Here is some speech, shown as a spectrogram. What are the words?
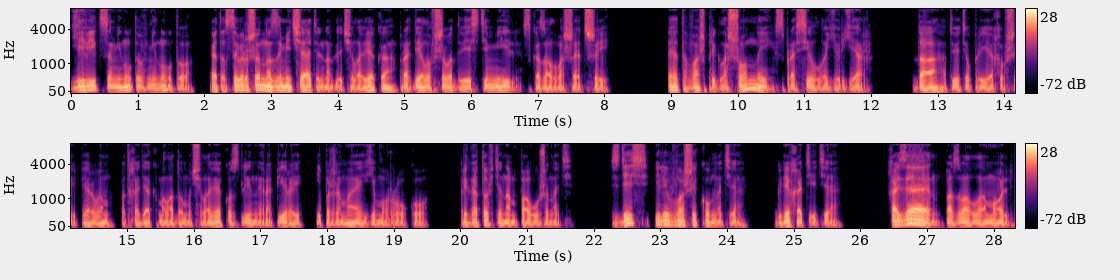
Явиться минута в минуту — это совершенно замечательно для человека, проделавшего 200 миль», — сказал вошедший. «Это ваш приглашенный?» — спросил Ла Юрьер. «Да», — ответил приехавший первым, подходя к молодому человеку с длинной рапирой и пожимая ему руку. «Приготовьте нам поужинать. Здесь или в вашей комнате? Где хотите». «Хозяин», — позвал Ламоль,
